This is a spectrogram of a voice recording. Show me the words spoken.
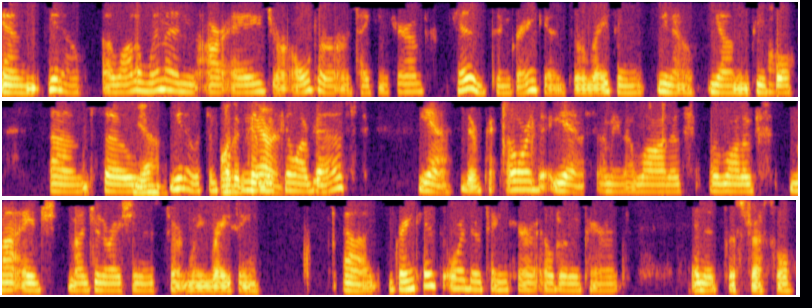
And, you know, a lot of women our age or older are taking care of kids and grandkids or raising, you know, young people. Um, so, yeah. you know, it's important that we feel our best. Yeah, they're or the, yes, I mean a lot of a lot of my age, my generation is certainly raising uh, grandkids or they're taking care of elderly parents, and it's a stressful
